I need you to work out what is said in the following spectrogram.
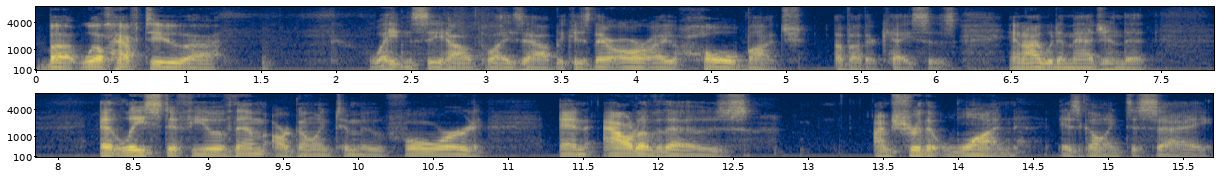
but we'll have to uh, wait and see how it plays out because there are a whole bunch of other cases, and I would imagine that at least a few of them are going to move forward, and out of those, I'm sure that one is going to say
